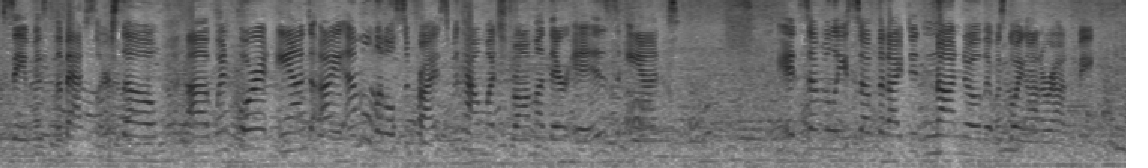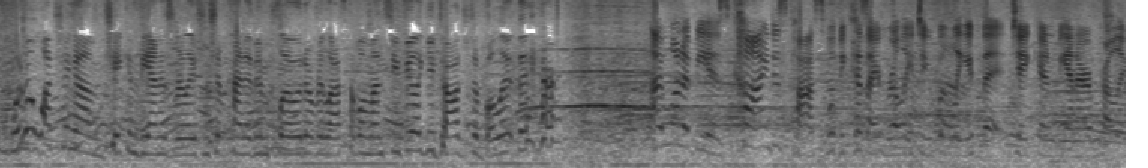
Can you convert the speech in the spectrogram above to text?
Same as The Bachelor. So uh, went for it, and I am a little surprised with how much drama there is, and it's definitely stuff that I did not know that was going on around me. What about watching um, Jake and Vienna's relationship kind of implode over the last couple of months? Do you feel like you dodged a bullet there? I want to be as kind possible because I really do believe that Jake and Vienna are probably,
